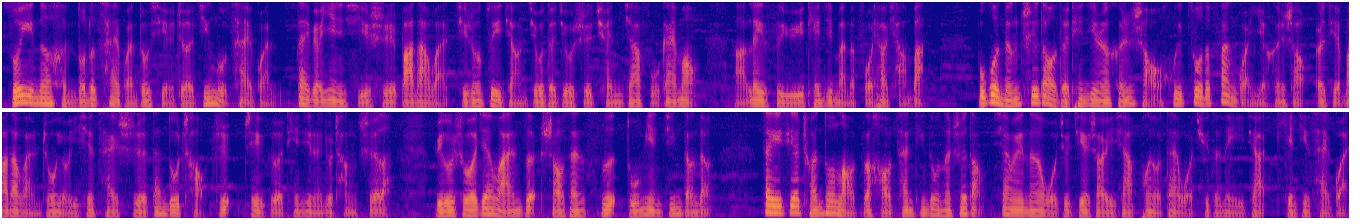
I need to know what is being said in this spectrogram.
所以呢，很多的菜馆都写着京鲁菜馆，代表宴席是八大碗，其中最讲究的就是全家福盖帽啊，类似于天津版的佛跳墙吧。不过能吃到的天津人很少，会做的饭馆也很少，而且八大碗中有一些菜是单独炒制，这个天津人就常吃了，比如说煎丸子、烧三丝、独面筋等等，在一些传统老字号餐厅都能吃到。下面呢，我就介绍一下朋友带我去的那一家天津菜馆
